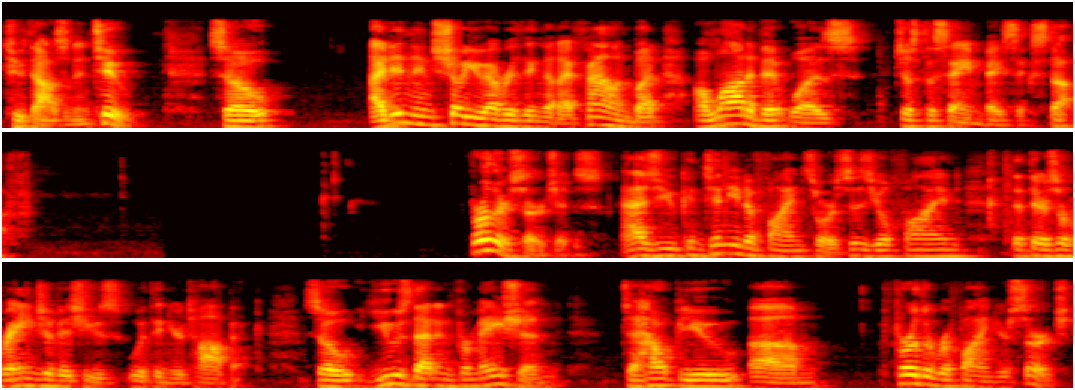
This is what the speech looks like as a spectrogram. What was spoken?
2002. So I didn't show you everything that I found, but a lot of it was just the same basic stuff. Further searches, as you continue to find sources, you'll find that there's a range of issues within your topic. So use that information to help you um, further refine your search.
